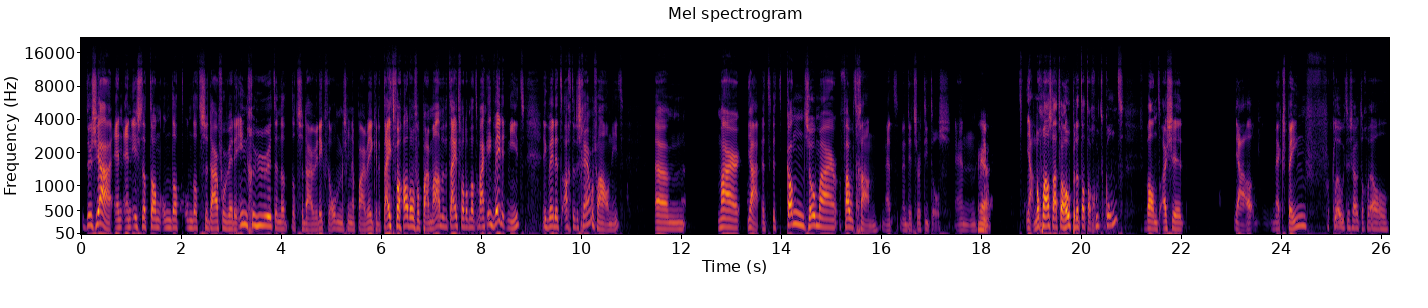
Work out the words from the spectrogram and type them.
dus ja, en, en is dat dan omdat, omdat ze daarvoor werden ingehuurd en dat, dat ze daar, weet ik veel, misschien een paar weken de tijd voor hadden of een paar maanden de tijd voor hadden om dat te maken? Ik weet het niet. Ik weet het achter de schermen verhaal niet. Ehm, maar ja, het, het kan zomaar fout gaan met, met dit soort titels. En Ja. ja, nogmaals, laten we hopen dat dat dan goed komt. Want als je ja, Max Payne verkloten zou toch wel...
